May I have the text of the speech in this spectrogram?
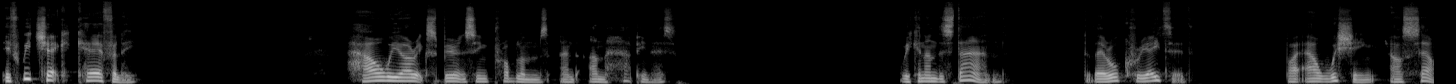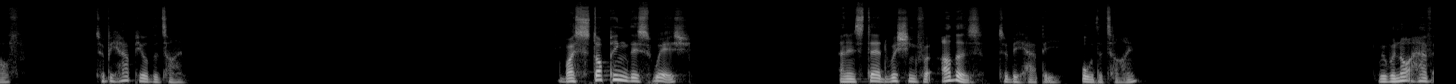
If we check carefully how we are experiencing problems and unhappiness, we can understand that they're all created by our wishing ourselves to be happy all the time. By stopping this wish and instead wishing for others to be happy all the time, we will not have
